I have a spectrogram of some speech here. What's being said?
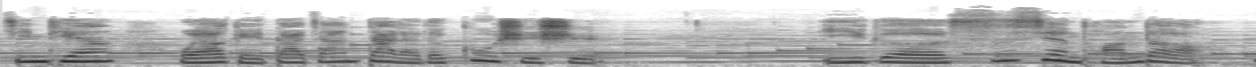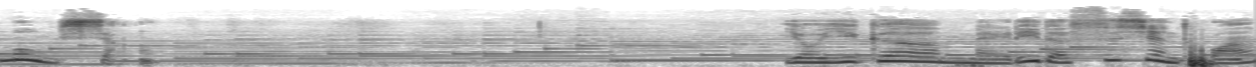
今天我要给大家带来的故事是一个丝线团的梦想。有一个美丽的丝线团，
